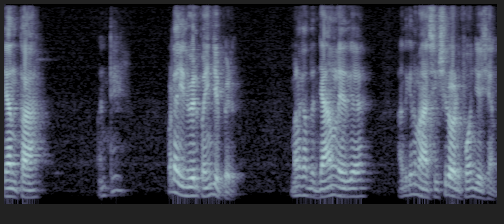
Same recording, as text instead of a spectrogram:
ఎంత? అంటే వాడు ఐదు వేలు పైన చెప్పాడు. మనకు అంత జ్ఞానం లేదుగా. అందుకని మా శిష్యుడు వాడు ఫోన్ చేశాను.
